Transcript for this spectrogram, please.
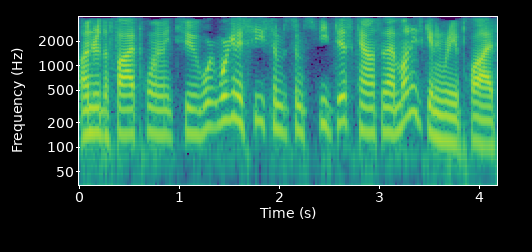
under the 5.2. We're, we're going to see some some steep discounts, and that money's getting reapplied.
